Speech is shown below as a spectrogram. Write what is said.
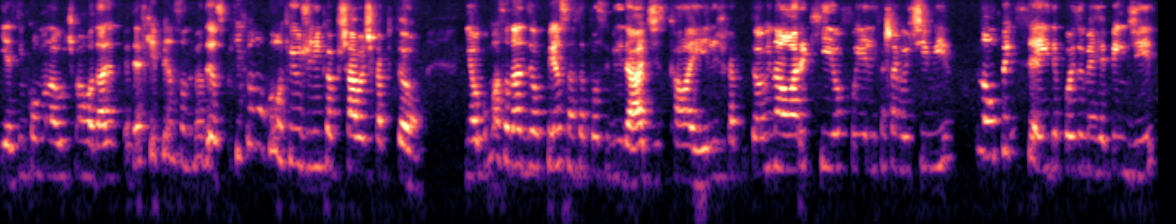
E assim como na última rodada, eu até fiquei pensando, meu Deus, por que, eu não coloquei o Juninho Capixaba de capitão? Em algumas rodadas eu penso nessa possibilidade de escalar ele de capitão, e na hora que eu fui ele fechar meu time, não pensei, depois eu me arrependi,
